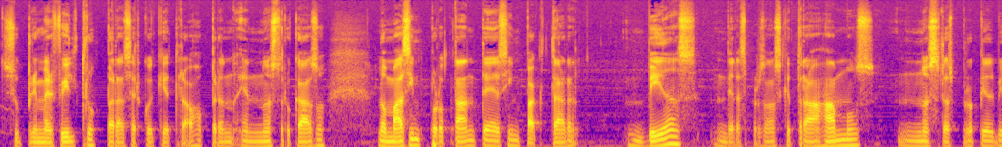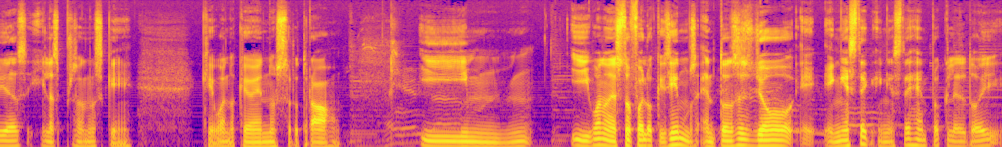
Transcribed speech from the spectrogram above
su primer filtro para hacer cualquier trabajo, pero en nuestro caso lo más importante es impactar vidas de las personas que trabajamos, nuestras propias vidas y las personas que, que bueno, que ven nuestro trabajo. Y, bueno, esto fue lo que hicimos. Entonces yo, eh, en este, en este ejemplo que les doy,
